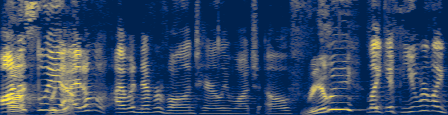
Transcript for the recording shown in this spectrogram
Uh, Honestly, but yeah. I don't. I would never voluntarily watch Elf. really. Like if you were like.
